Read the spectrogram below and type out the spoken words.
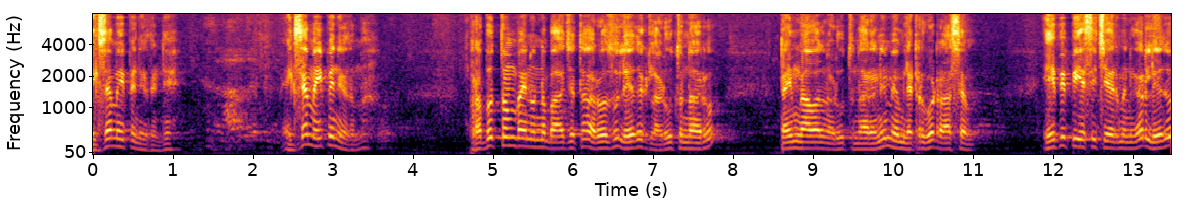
ఎగ్జామ్ అయిపోయింది కదండి. ఎగ్జామ్ అయిపోయింది కదమ్మా. ప్రభుత్వం పైన ఉన్న బాధ్యత ఆ రోజు లేదు ఇట్లా అడుగుతున్నారు. టైం కావాలని అడుగుతున్నారని మేము లెటర్ కూడా రాసాం ఏపీపీఎస్సీ చైర్మన్ గారు లేదు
